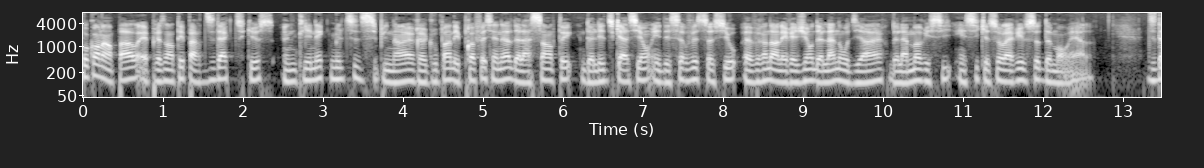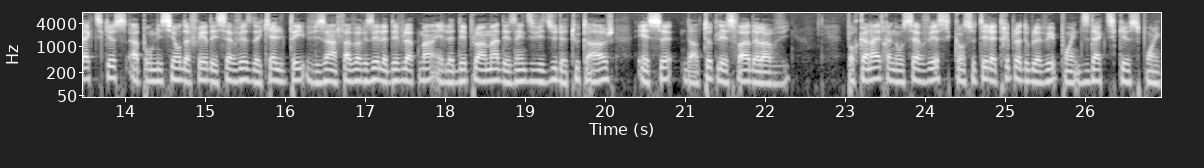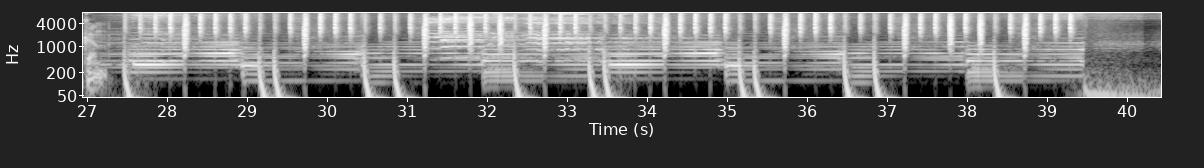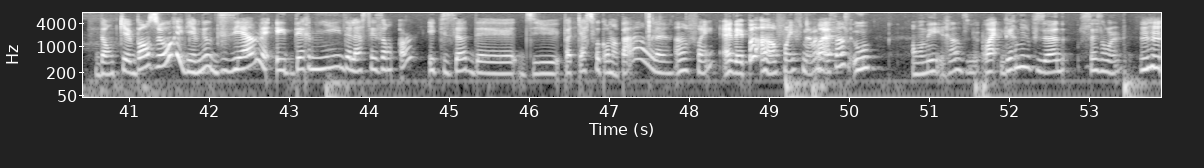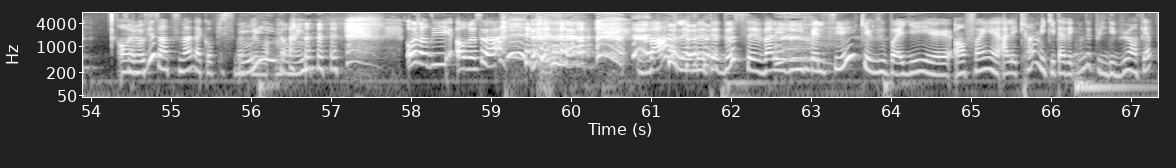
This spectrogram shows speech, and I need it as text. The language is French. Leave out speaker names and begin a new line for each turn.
Faut qu'on en parle est présenté par Didacticus, une clinique multidisciplinaire regroupant des professionnels de la santé, de l'éducation et des services sociaux œuvrant dans les régions de Lanaudière, de la Mauricie ainsi que sur la rive sud de Montréal. Didacticus a pour mission d'offrir des services de qualité visant à favoriser le développement et le déploiement des individus de tout âge, et ce, dans toutes les sphères de leur vie. Pour connaître nos services, consultez le www.didacticus.com.
Donc, euh, bonjour et bienvenue au dixième et dernier de la saison 1 épisode euh, du podcast Faut qu'on en parle.
Enfin. Eh bien, pas enfin finalement,
Ouais.
dans le sens où on est rendu là.
Ouais.
Dernier épisode, saison 1.
Mhm. On
Ça
a un sentiment d'accomplissement.
Oui, quand même.
Aujourd'hui, on reçoit Val, notre douce Valérie Pelletier, que vous voyez euh, enfin à l'écran, mais qui est avec nous depuis le début, en fait.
